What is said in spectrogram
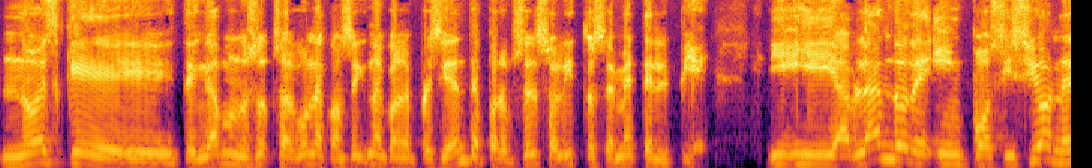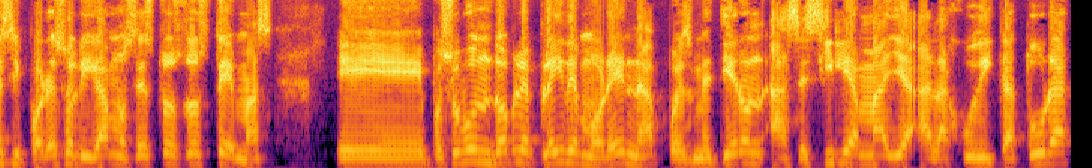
no es que eh, tengamos nosotros alguna consigna con el presidente, pero pues él solito se mete el pie. Y, y hablando de imposiciones, y por eso ligamos estos dos temas, eh, pues hubo un doble play de Morena, pues metieron a Cecilia Maya a la judicatura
